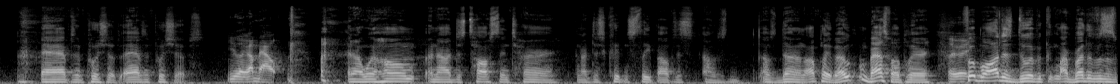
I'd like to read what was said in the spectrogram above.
abs and push-ups, abs and push-ups. You're like, I'm out. And I went home and I just tossed and turned, and I just couldn't sleep. I was just, I was, I was done. I played, I'm a basketball player. Okay. Football, I just do it because my brother was a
